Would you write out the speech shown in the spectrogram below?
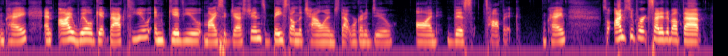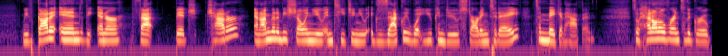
Okay, and I will get back to you and give you my suggestions based on the challenge that we're going to do on this topic. Okay, so I'm super excited about that. We've got to end the inner fat bitch chatter, and I'm going to be showing you and teaching you exactly what you can do starting today to make it happen. So head on over into the group.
